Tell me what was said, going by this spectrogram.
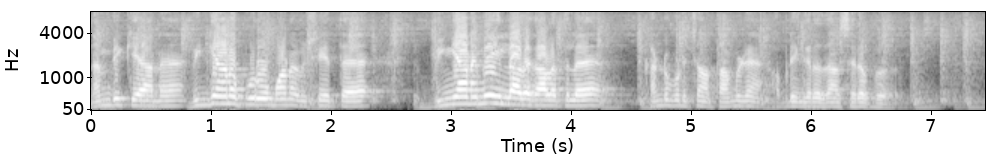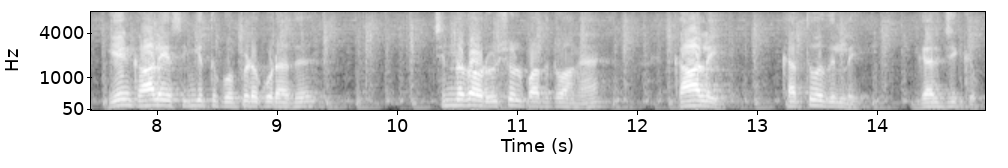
நம்பிக்கையான விஞ்ஞானபூர்வமான விஷயத்த விஞ்ஞானமே இல்லாத காலத்தில் கண்டுபிடிச்சான் தமிழன் அப்படிங்கிறது தான் சிறப்பு. ஏன் காளையை சிங்கத்துக்கு ஒப்பிடக்கூடாது? சின்னதாக ஒரு விஷுவல் பார்த்துட்டு வாங்க. காளை கத்துவதில்லை கர்ஜிக்கும்.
